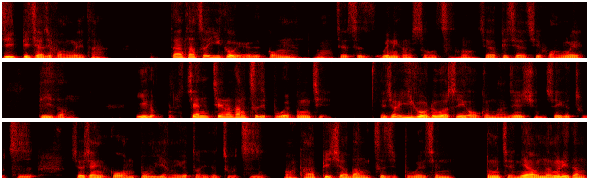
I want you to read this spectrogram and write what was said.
必必须要去防卫它。但是它这 ego 有一个功能啊，这是维尼克所指哈，就要必须要去防卫抵挡一个先先要让自己不会崩解。也就 ego 如果是一个 organization，是一个组织，就像一个国防部一样，一个做一个组织啊，它必须要让自己不会先崩解。你要有能力让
